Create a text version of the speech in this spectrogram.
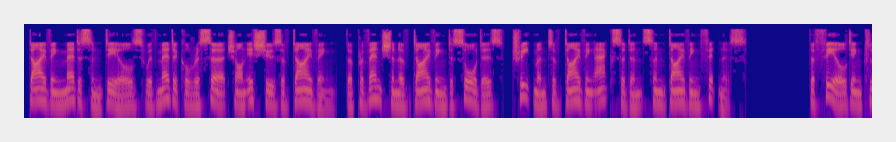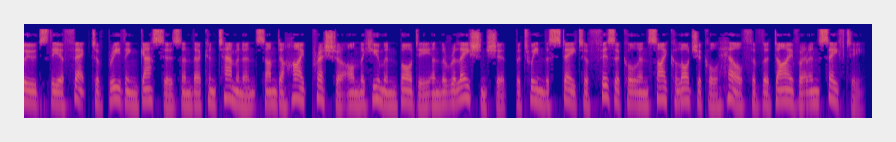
Diving medicine deals with medical research on issues of diving, the prevention of diving disorders, treatment of diving accidents and diving fitness. The field includes the effect of breathing gases and their contaminants under high pressure on the human body and the relationship between the state of physical and psychological health of the diver and safety.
